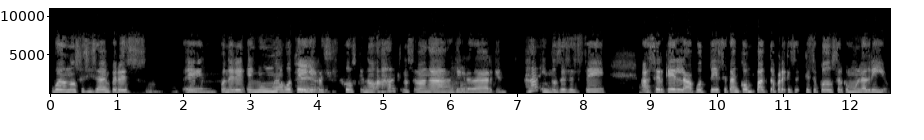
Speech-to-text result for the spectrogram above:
bueno, no sé si saben, pero es eh, poner en una botella residuos que no, ajá, que no se van a degradar, que Ajá, entonces, este, hacer que la botella sea tan compacta para que se, que se pueda usar como un ladrillo.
